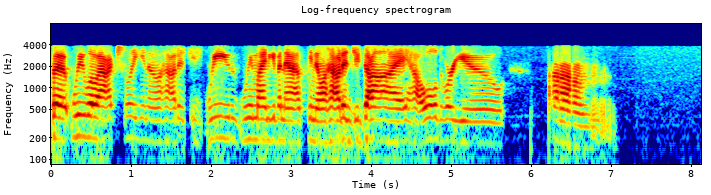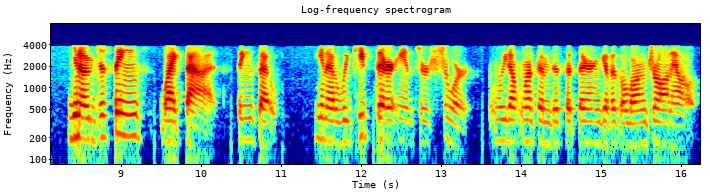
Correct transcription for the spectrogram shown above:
but we will actually, you know, how did you? We we might even ask, you know, how did you die? How old were you? Um you know just things like that things that you know we keep their answers short. We don't want them to sit there and give us a long drawn out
